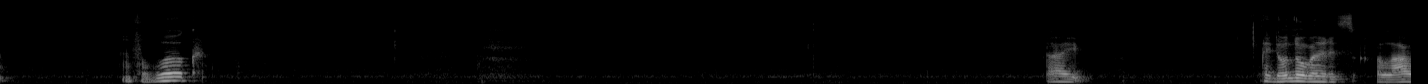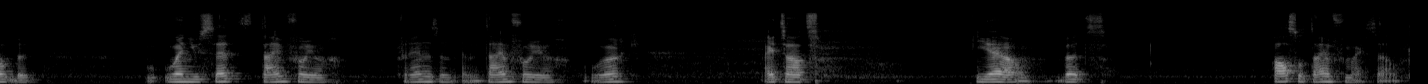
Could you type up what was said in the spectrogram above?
and for work. I I don't know whether it's allowed, but when you set time for your friends and, and time for your work, I thought, yeah, but also time for myself.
